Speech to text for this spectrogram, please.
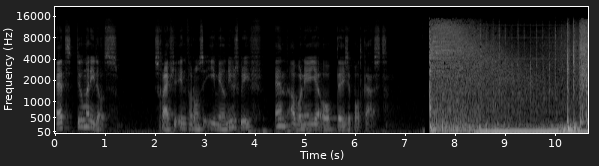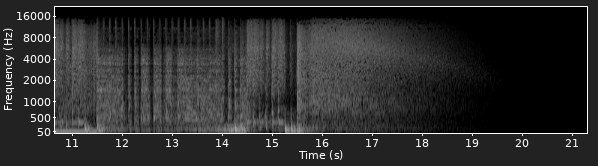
At Too Dots. Schrijf je in voor onze e-mail nieuwsbrief en abonneer je op deze podcast.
